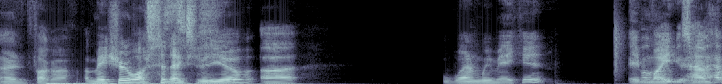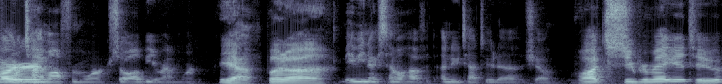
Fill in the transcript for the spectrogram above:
uh, fuck off. Uh, make sure to watch the next video. Uh, when we make it, it Hopefully might have I have Carter. more time off from work, so I'll be around more. Yeah, but uh, Maybe next time I'll have a new tattoo to show. watch Super Mega too,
